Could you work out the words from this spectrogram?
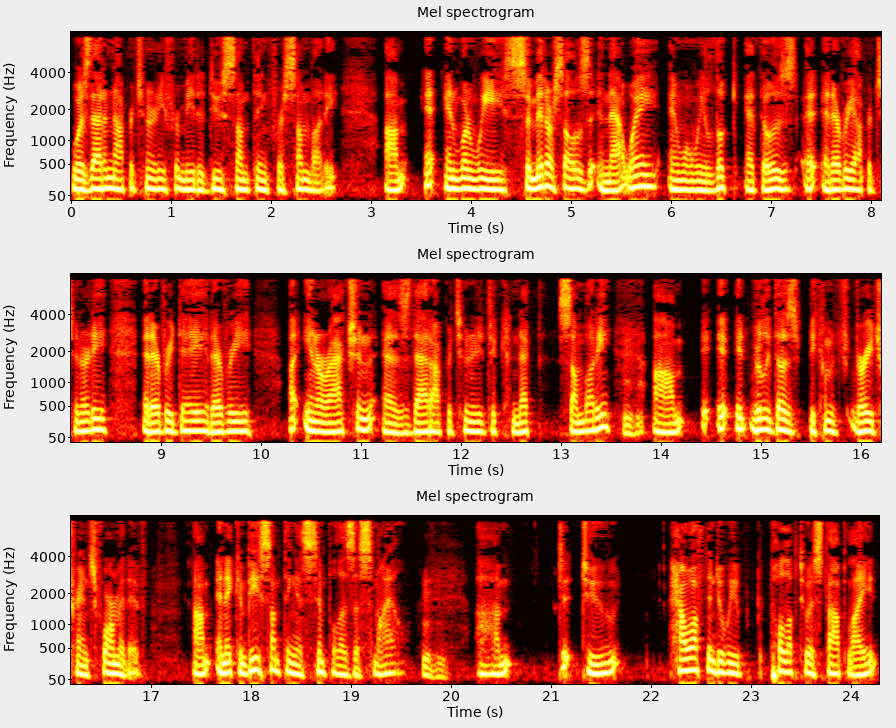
Was that an opportunity for me to do something for somebody? Um, and, and, when we submit ourselves in that way, and when we look at those at, at every opportunity, at every day, at every uh, interaction as that opportunity to connect somebody, mm-hmm. um, it, it, really does become very transformative. Um, and it can be something as simple as a smile. Mm-hmm. Um, to, to, how often do we pull up to a stoplight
